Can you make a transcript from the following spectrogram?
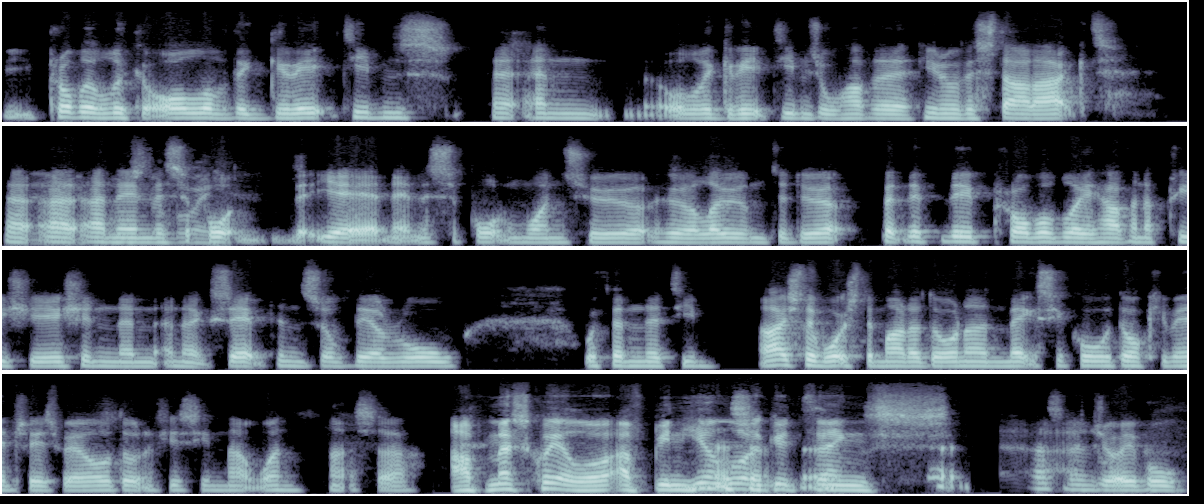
you probably look at all of the great teams, and all the great teams will have the you know the star act, uh, yeah, and then the support. Yeah, and then the supporting ones who who allow them to do it. But they, they probably have an appreciation and an acceptance of their role within the team. I actually watched the Maradona in Mexico documentary as well. I don't know if you've seen that one. That's a. I've missed quite a lot. I've been hearing a lot of good things. That's an enjoyable.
